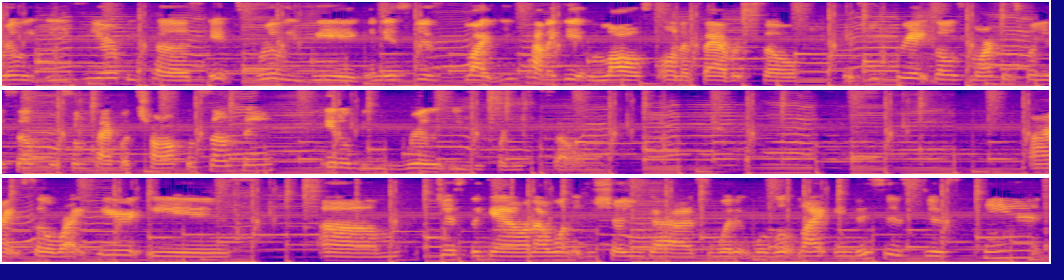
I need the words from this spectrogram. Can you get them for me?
really easier because it's really big and it's just like you kind of get lost on the fabric. So if you create those markings for yourself with some type of chalk or something it'll be really easy for you to sew. Alright so right here is um, just the gown. I wanted to show you guys what it will look like. And this is just pant.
